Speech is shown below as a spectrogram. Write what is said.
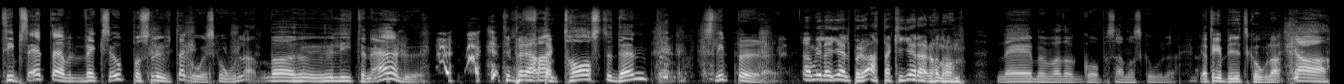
Tips ett är väl växa upp och sluta gå i skolan. Vad, hur, hur liten är du? Du Fan, ta studenten. Slipper du det där. Han vill ha hjälp och du attackerar honom. Nej men vadå gå på samma skola? Jag tycker byt skola. Ja.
